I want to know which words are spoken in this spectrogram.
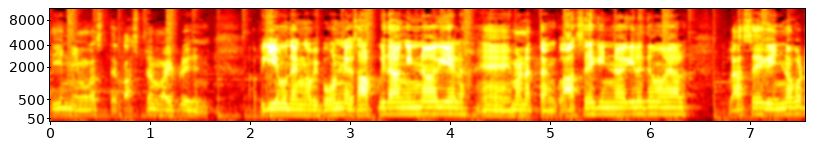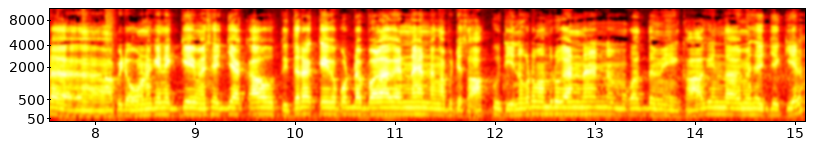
ති නමකස්ත කස්ටම් වයිපරේෂන් අපි කියමු දැන් අපි පොන්න සක් විදාන් ඉන්නවා කියලා. එමනත්තන් ලාසයක ඉන්න කියලද මොයාල ලාස්සේක ඉන්නකොට අපිට ඕන කෙනෙක්ගේ මැසෙජ්ජක් අවුත් විතරක් ඒක පොඩ්ඩක් බලාගන්න හැන්න අපිට සක්කු තියනකට මඳුර ගන්නන්න මොකක්ද මේ කාගෙන්දාව මැසෙජ්ජ කියලා?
